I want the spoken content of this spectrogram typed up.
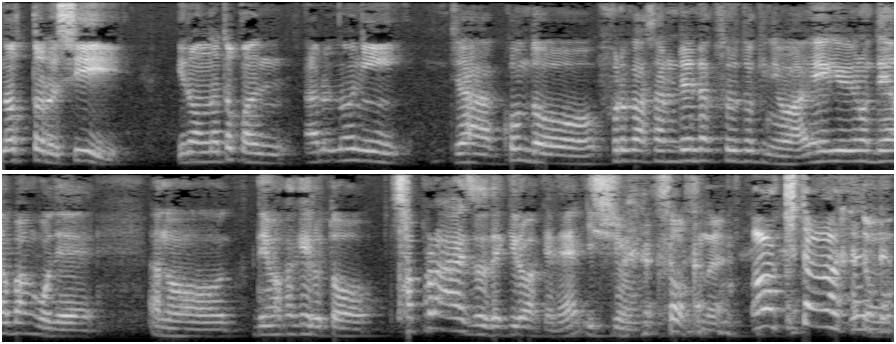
載っとるしいろんなとこにあるのに。じゃあ今度古川さんに連絡するときには営業用の電話番号であの電話かけるとサプライズできるわけね一瞬。そうっすね。あ来たーって思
